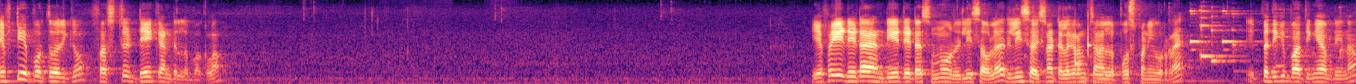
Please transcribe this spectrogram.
நிஃப்டியை பொறுத்த வரைக்கும் ஃபஸ்ட்டு டே கேண்டிலில் பார்க்கலாம். FI data and DA datas இன்னும் ரிலீஸ் ஆகல. ரிலீஸ் ஆச்சுன்னா டெலிகிராம் சேனலில் போஸ்ட் பண்ணி விட்றேன். இப்போதைக்கு பார்த்தீங்க அப்படின்னா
